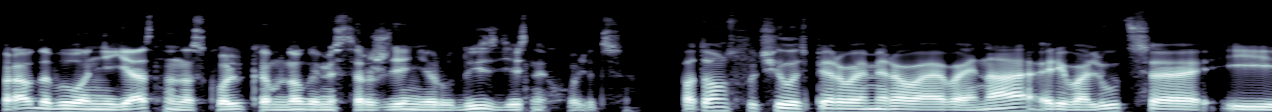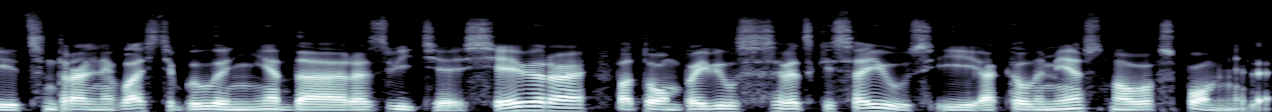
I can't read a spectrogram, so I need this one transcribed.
Правда, было неясно, насколько много месторождений руды здесь находится. Потом случилась Первая мировая война, революция, и центральной власти было не до развития севера. Потом появился Советский Союз, и о Колыме снова вспомнили.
